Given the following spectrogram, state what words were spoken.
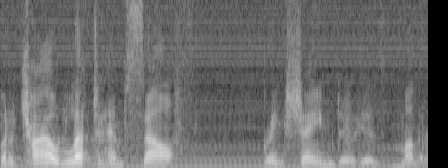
but a child left to himself brings shame to his mother.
